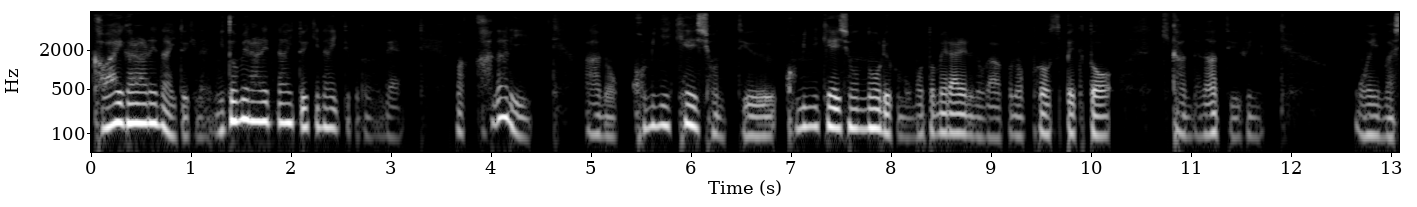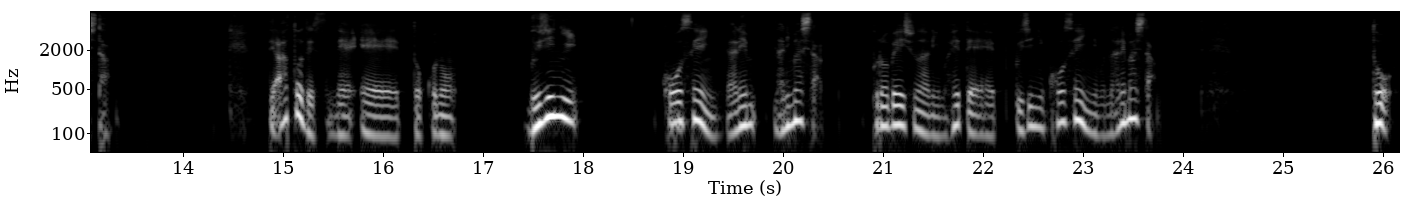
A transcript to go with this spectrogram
可愛がられないといけない、認められないといけないっていうことなので、まあ、かなり、あの、コミュニケーションっていう、コミュニケーション能力も求められるのが、このプロスペクト期間だなっていうふうに思いました。で、あとですね、えー、っと、この、無事に構成員になれ、なりました。プロベーショナリーも経て、無事に構成員にもなれました。と、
